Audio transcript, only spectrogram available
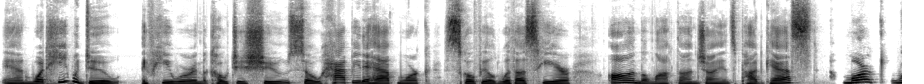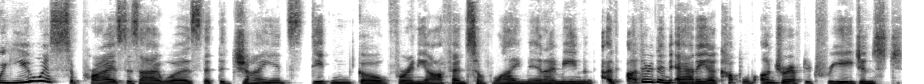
and what he would do if he were in the coach's shoes. So happy to have Mark Schofield with us here on the Locked On Giants podcast. Mark, were you as surprised as I was that the Giants didn't go for any offensive linemen? I mean, other than adding a couple of undrafted free agents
